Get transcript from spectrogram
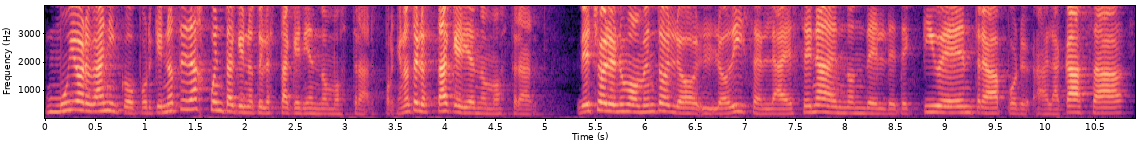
muy orgánico, porque no te das cuenta que no te lo está queriendo mostrar, porque no te lo está queriendo mostrar. De hecho, en un momento lo, lo dicen, la escena en donde el detective entra por, a la casa,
